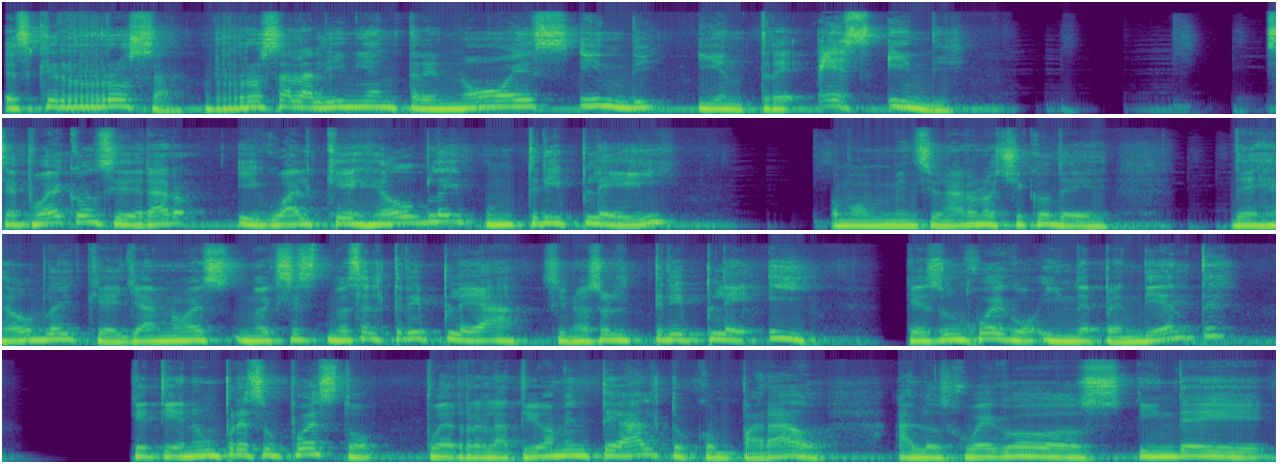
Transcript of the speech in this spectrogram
es que rosa, rosa la línea entre no es indie y entre es indie. Se puede considerar igual que Hellblade, un triple I, como mencionaron los chicos de, de Hellblade, que ya no es, no, existe, no es el triple A, sino es el triple I, que es un juego independiente que tiene un presupuesto pues relativamente alto comparado a los juegos indie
